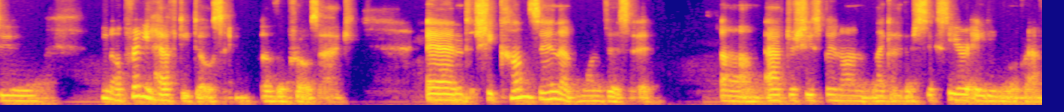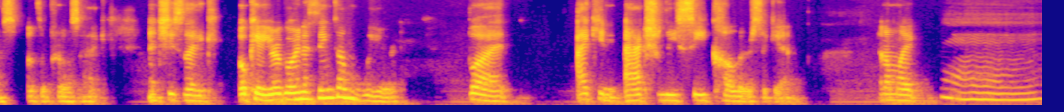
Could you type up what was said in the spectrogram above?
to, you know, pretty hefty dosing of the Prozac. And she comes in at one visit um, after she's been on like either 60 or 80 milligrams of the Prozac. And she's like, okay, you're going to think I'm weird, but I can actually see colors again. And I'm like, mm.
